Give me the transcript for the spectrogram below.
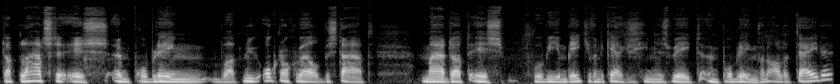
dat laatste is een probleem wat nu ook nog wel bestaat maar dat is, voor wie een beetje van de kerkgeschiedenis weet, een probleem van alle tijden.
